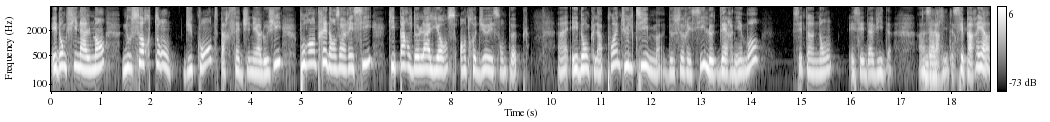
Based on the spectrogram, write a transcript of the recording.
Et donc finalement, nous sortons du conte par cette généalogie pour entrer dans un récit qui parle de l'alliance entre Dieu et son peuple. Hein. et donc la pointe ultime de ce récit, le dernier mot, c'est un nom et c'est David. Hein, David. C'est pas, rien.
